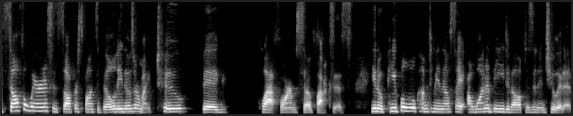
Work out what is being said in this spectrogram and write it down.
self-awareness and self-responsibility those are my two big platform soapboxes you know people will come to me and they'll say i want to be developed as an intuitive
